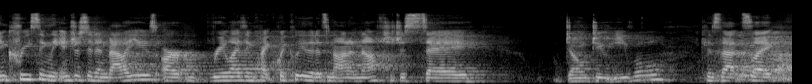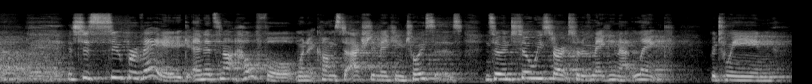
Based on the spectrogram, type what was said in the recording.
increasingly interested in values are realizing quite quickly that it's not enough to just say, don't do evil, because that's like, it's just super vague and it's not helpful when it comes to actually making choices. And so until we start sort of making that link between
